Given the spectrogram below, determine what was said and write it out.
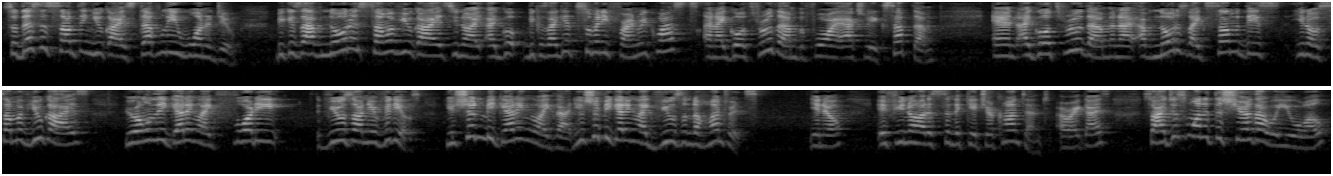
So this is something you guys definitely want to do. Because I've noticed some of you guys, you know, I, I go, because I get so many friend requests and I go through them before I actually accept them. And I go through them and I, I've noticed like some of these, you know, some of you guys, you're only getting like 40 views on your videos. You shouldn't be getting like that. You should be getting like views in the hundreds, you know, if you know how to syndicate your content. All right, guys? So I just wanted to share that with you all.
